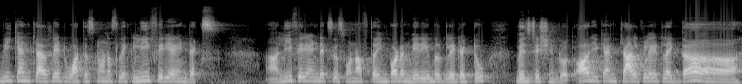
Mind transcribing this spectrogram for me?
we can calculate what is known as like leaf area index. Uh, leaf area index is one of the important variable related to vegetation growth or you can calculate like the uh,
